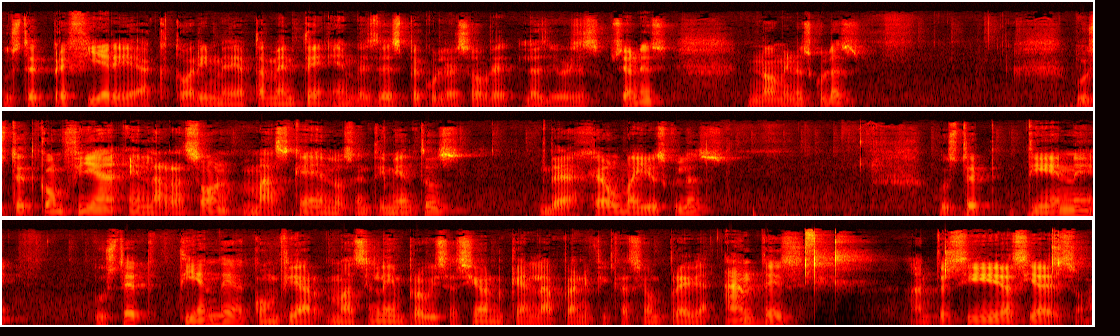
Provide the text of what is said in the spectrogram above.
¿Usted prefiere actuar inmediatamente en vez de especular sobre las diversas opciones? No minúsculas. ¿Usted confía en la razón más que en los sentimientos? De hell mayúsculas. ¿Usted tiene usted tiende a confiar más en la improvisación que en la planificación previa. Antes, antes sí hacía eso.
